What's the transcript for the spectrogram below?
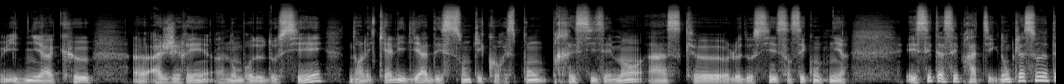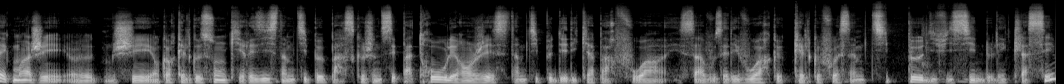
il n'y a que euh, à gérer un nombre de dossiers dans lesquels il y a des sons qui correspondent précisément à ce que le dossier est censé contenir. Et c'est assez pratique. Donc la sonothèque, moi euh, j'ai encore quelques sons qui résistent un petit peu parce que je ne sais pas trop où les ranger, c'est un petit peu délicat parfois, et ça vous allez voir que quelquefois c'est un petit peu difficile de les classer.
